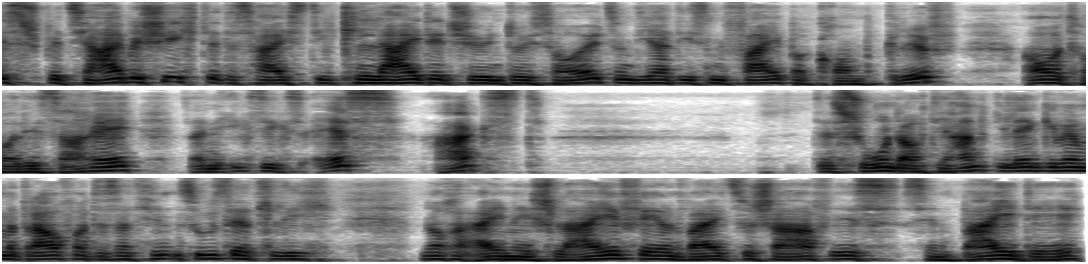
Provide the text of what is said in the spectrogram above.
ist spezial beschichtet, das heißt, die gleitet schön durchs Holz und die hat diesen Fiber-Comp-Griff. Auch eine tolle Sache. Seine XXS-Axt. Das schont auch die Handgelenke, wenn man drauf hat. Das hat hinten zusätzlich noch eine Schleife und weil es so scharf ist, sind beide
